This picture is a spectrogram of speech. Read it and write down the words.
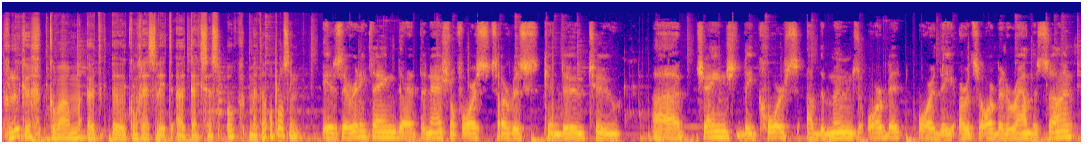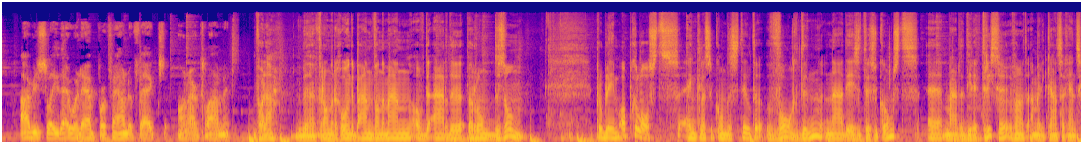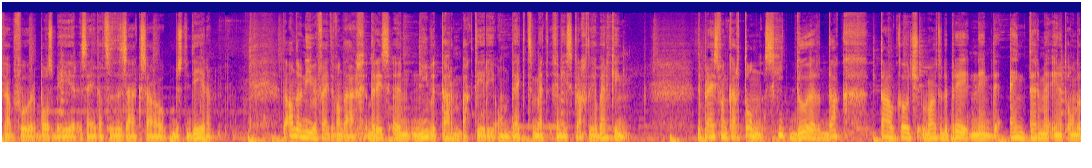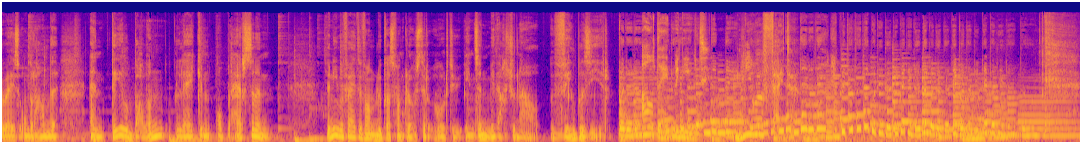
Gelukkig kwam het uh, congreslid uit Texas ook met een oplossing. Is there anything that the National Forest Service can do to uh, change the course of the moon's orbit or the Earth's orbit around the sun? Obviously, that would have profound effects on our climate. Voilà, we veranderen gewoon de baan van de maan of de aarde rond de zon. Probleem opgelost. Enkele seconden stilte volgden na deze tussenkomst. Eh, maar de directrice van het Amerikaanse agentschap voor bosbeheer zei dat ze de zaak zou bestuderen. De andere nieuwe feiten vandaag. Er is een nieuwe darmbacterie ontdekt met geneeskrachtige werking. De prijs van karton schiet door het dak. Taalcoach Wouter de Pre neemt de eindtermen in het onderwijs onder handen. En teelballen lijken op hersenen. De nieuwe feiten van Lucas van Klooster hoort u in zijn middagjournaal. Veel plezier. Altijd benieuwd. Nieuwe feiten.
